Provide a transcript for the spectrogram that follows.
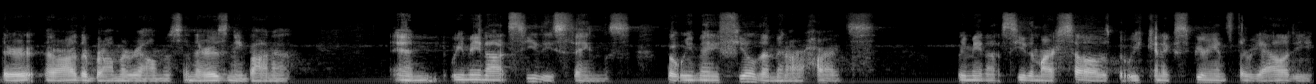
there, there are the Brahma realms, and there is Nibbana. And we may not see these things, but we may feel them in our hearts. We may not see them ourselves, but we can experience the reality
